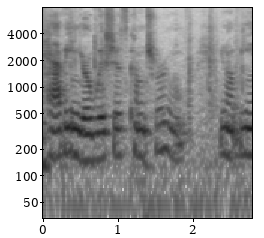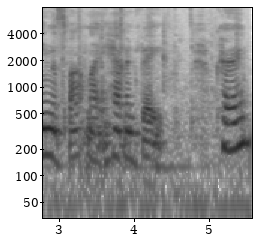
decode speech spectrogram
having your wishes come true, you know, being the spotlight, having faith. Okay,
